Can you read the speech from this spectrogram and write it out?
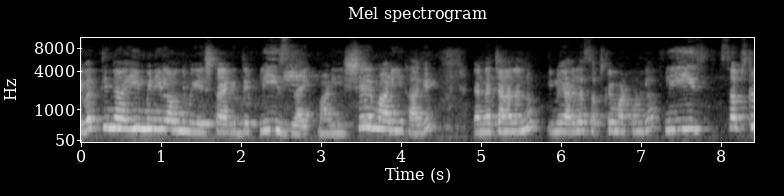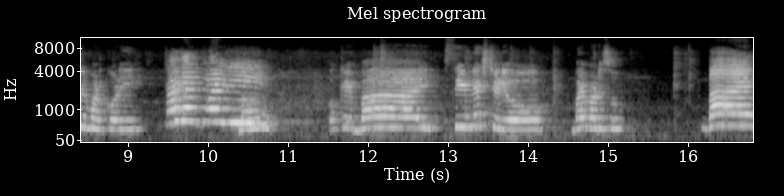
ಇವತ್ತಿನ ಈ ಮಿನಿ ಲಾಗ್ ನಿಮಗೆ ಇಷ್ಟ ಆಗಿದ್ದೆ ಪ್ಲೀಸ್ ಲೈಕ್ ಮಾಡಿ ಶೇರ್ ಮಾಡಿ. ಹಾಗೆ ನನ್ನ ಚಾನಲನ್ನು ಇನ್ನು ಯಾರೆಲ್ಲ ಸಬ್ಸ್ಕ್ರೈಬ್ ಮಾಡ್ಕೊಂಡಿಲ್ಲ ಪ್ಲೀಸ್ ಸಬ್ಸ್ಕ್ರೈಬ್ ಮಾಡ್ಕೊಳ್ಳಿ. Okay bye see next video bye ಮಾಡಿಸು ಬಾಯ್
